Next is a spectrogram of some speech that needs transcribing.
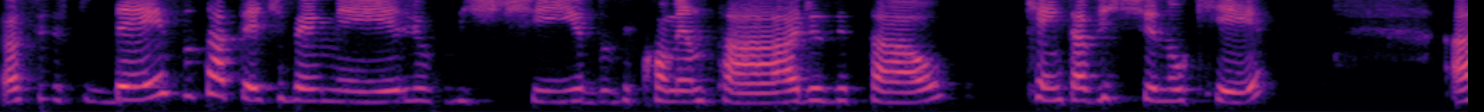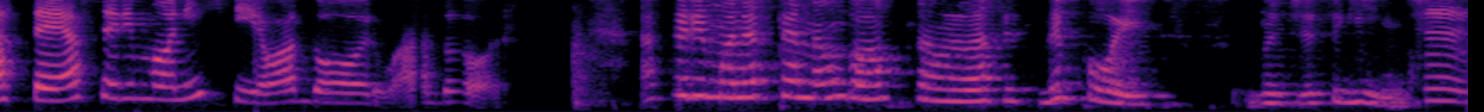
Eu assisto desde o tapete vermelho, vestidos e comentários e tal, quem tá vestindo o quê, até a cerimônia em si. Eu adoro, adoro. A cerimônia até não gosto, não, eu assisto depois, no dia seguinte. Hum.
